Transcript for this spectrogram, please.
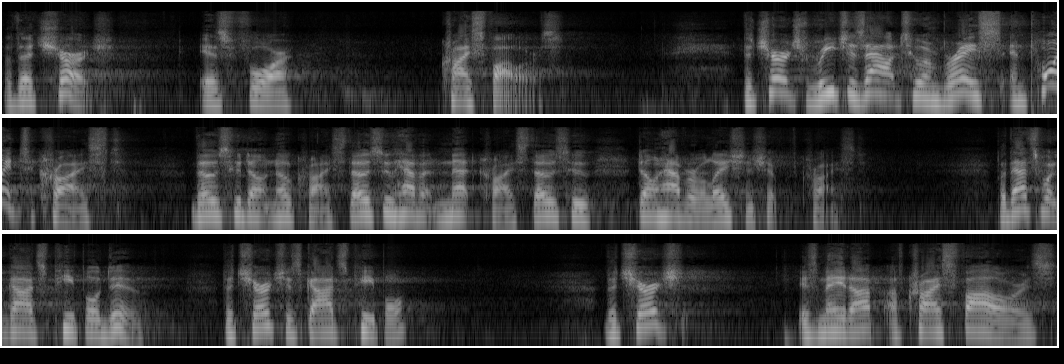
The church is for Christ followers. The church reaches out to embrace and point to Christ those who don't know Christ, those who haven't met Christ, those who don't have a relationship with Christ. But that's what God's people do. The church is God's people. The church is made up of Christ's followers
